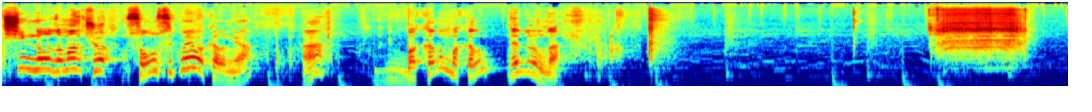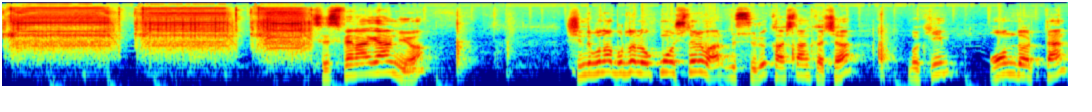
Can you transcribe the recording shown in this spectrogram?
Şimdi o zaman şu somun sıkmaya bakalım ya. Ha? Bakalım bakalım ne durumda. Ses fena gelmiyor. Şimdi buna burada lokma uçları var bir sürü. Kaçtan kaça? Bakayım. 14'ten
